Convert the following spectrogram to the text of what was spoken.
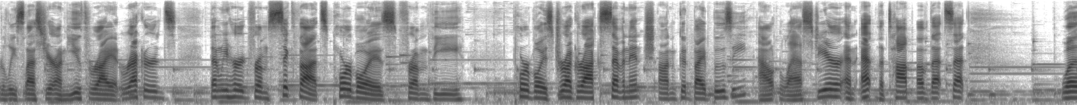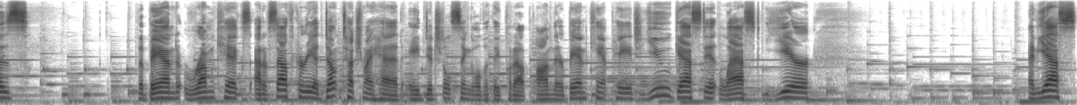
released last year on Youth Riot Records. Then we heard from Sick Thoughts, Poor Boys from the Poor Boys Drug Rock 7 inch on Goodbye Boozy out last year. And at the top of that set was the band Rum Kicks out of South Korea, Don't Touch My Head, a digital single that they put up on their Bandcamp page. You guessed it last year. And yes,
